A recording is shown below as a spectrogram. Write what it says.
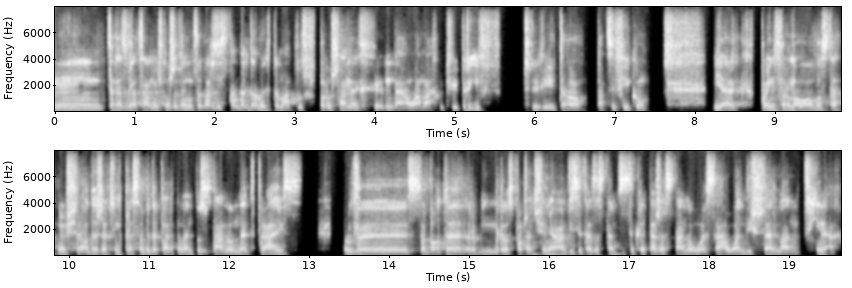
Mm, teraz wracamy już może do nieco bardziej standardowych tematów poruszanych na łamach Wikibrief, czyli do Pacyfiku. Jak poinformował w ostatnią środę rzecznik prasowy Departamentu Stanu Ned Price, w sobotę rozpocząć się miała wizyta zastępcy sekretarza stanu USA Wendy Sherman w Chinach,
